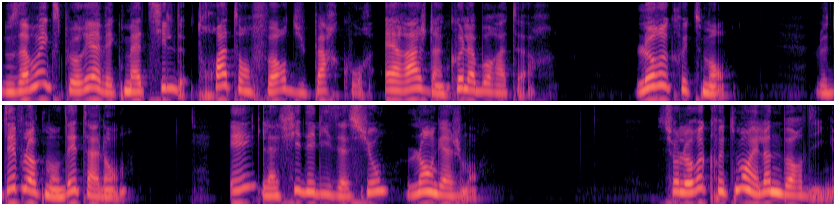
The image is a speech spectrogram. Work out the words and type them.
Nous avons exploré avec Mathilde trois temps forts du parcours RH d'un collaborateur. Le recrutement, le développement des talents et la fidélisation, l'engagement. Sur le recrutement et l'onboarding.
